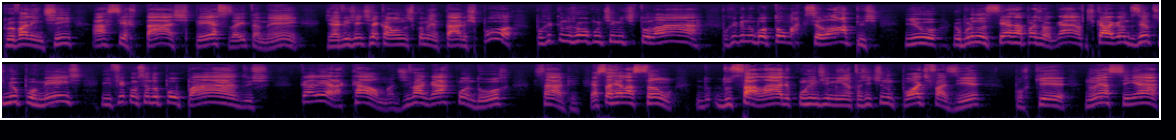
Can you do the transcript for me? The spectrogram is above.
pro Valentim acertar as peças aí também. Já vi gente reclamando nos comentários, pô, por que, que não jogou com o time titular? Por que, que não botou o Maxi Lopes e o, o Bruno César para jogar? Os caras ganham 200 mil por mês e ficam sendo poupados. Galera, calma, devagar com o andor sabe? Essa relação do, do, salário com rendimento a gente não pode fazer, porque não é assim, ah,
